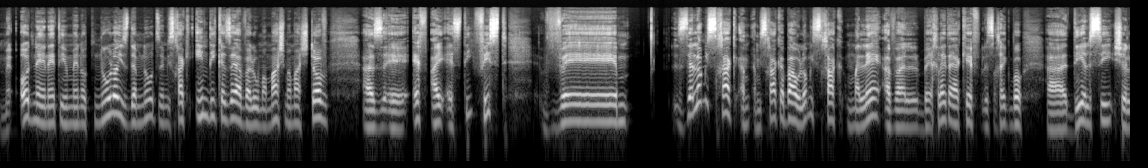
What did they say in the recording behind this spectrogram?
מאוד נהניתי ממנו, תנו לו הזדמנות, זה משחק אינדי כזה, אבל הוא ממש ממש טוב, אז uh, F-I-S-T, פיסט, וזה לא משחק, המשחק הבא הוא לא משחק מלא, אבל בהחלט היה כיף לשחק בו. ה-DLC של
